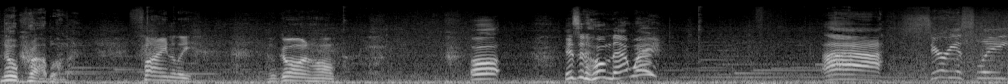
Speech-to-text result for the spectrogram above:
No problem. Finally, I'm going home. Uh, is it home that way? Ah, seriously?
